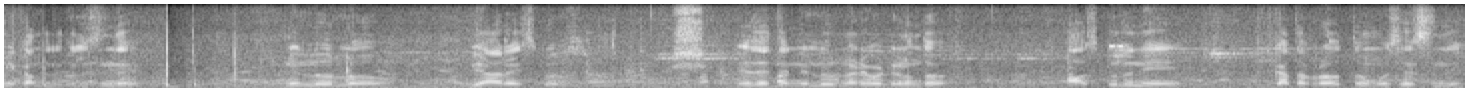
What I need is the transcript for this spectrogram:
మీకు అందరికీ తెలిసిందే నెల్లూరులో విఆర్ హై స్కూల్ ఏదైతే నెల్లూరు నడిగొట్టినుందో ఆ స్కూల్ని గత ప్రభుత్వం మూసేసింది.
